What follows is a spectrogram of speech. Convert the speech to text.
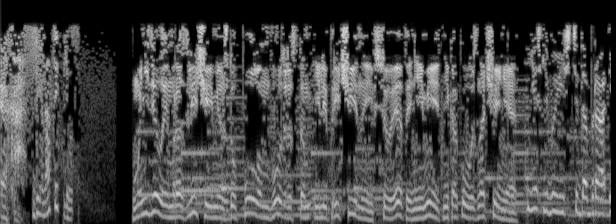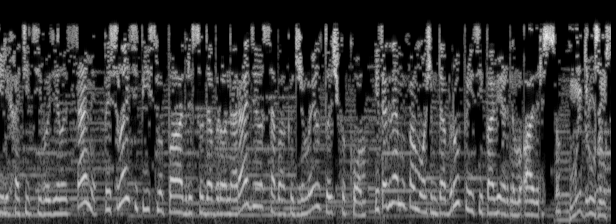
эхо. 12 Мы не делаем различий между полом, возрастом или причиной. Все это не имеет никакого значения. Если вы ищете добра или хотите его делать сами, присылайте письма по адресу добро на радио собака.gmail.com, и тогда мы поможем добру прийти по верному адресу. Мы дружим с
